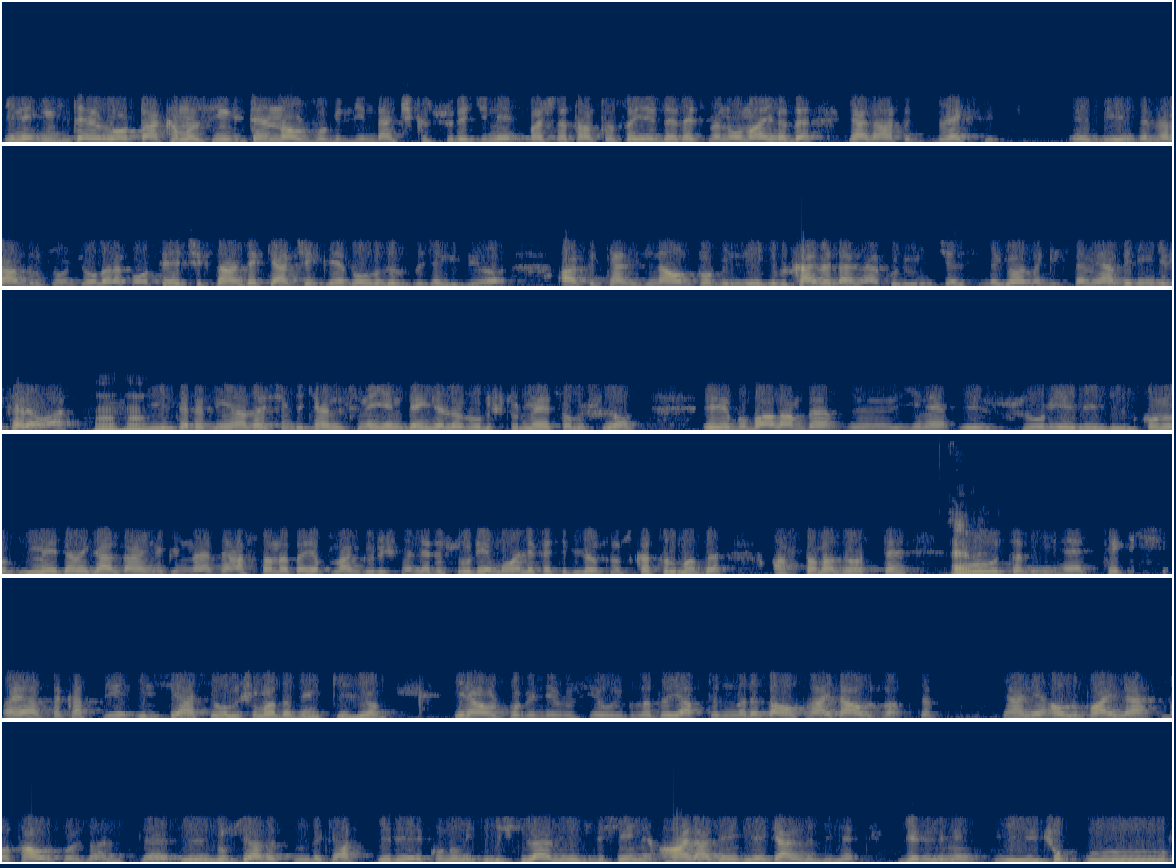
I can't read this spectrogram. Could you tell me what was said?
Yine İngiltere Lordlar Kaması İngiltere'nin Avrupa Birliği'nden çıkış sürecini başlatan tasayı da resmen onayladı. Yani artık Brexit bir referandum sonucu olarak ortaya çıksa ancak gerçekliğe doğru hızlıca gidiyor. Artık kendisini Avrupa Birliği gibi kaybedenler kulübünün içerisinde görmek istemeyen bir İngiltere var. Hı hı. İngiltere dünyada şimdi kendisine yeni dengeler oluşturmaya çalışıyor. E, bu bağlamda e, yine e, Suriye ile ilgili bir konu meydana geldi aynı günlerde. Astana'da yapılan görüşmeleri Suriye muhalefeti biliyorsunuz katılmadı. Astana 4'te. Evet. Bu tabii yine tek ayağı sakat bir siyasi oluşuma da denk geliyor. Yine Avrupa Birliği Rusya uyguladığı yaptırımları da 6 ay daha uzattı. Yani Avrupa ile Batı Avrupa özellikle e, Rusya arasındaki askeri ekonomik ilişkilerle ilgili şeyin hala dengeye gelmediğini, gerilimin e, çok e,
